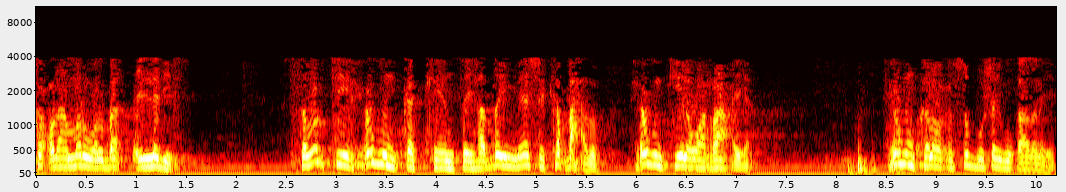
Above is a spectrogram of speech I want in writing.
socdaa mar walba ciladiisa sababtii xukumka keentay hadday meesha ka baxdo xukumkiina waa raacaya. Xukum kaleo cusub buu shaygu qaadanaya.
